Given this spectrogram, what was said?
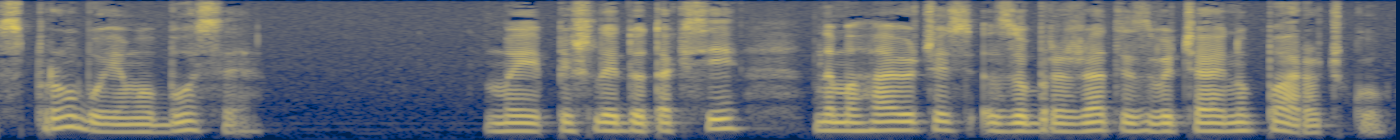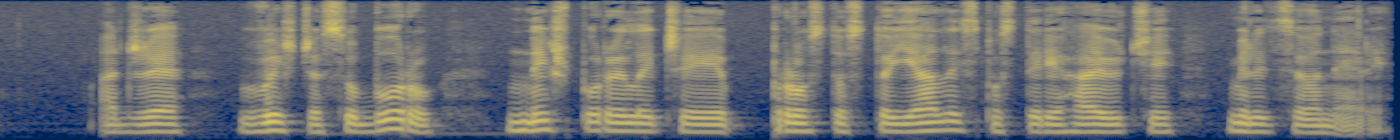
Спробуємо, босе. Ми пішли до таксі, намагаючись зображати звичайну парочку, адже вище собору нишпорили чи просто стояли, спостерігаючи міліціонери.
